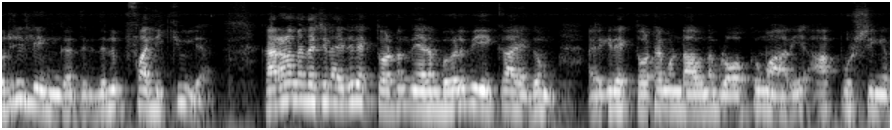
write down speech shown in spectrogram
ഒരു ലിംഗത്തിന് ഇതിന് ഫലിക്കില്ല. കാരണം എന്താ വെച്ചാൽ അതിൽ രക്തോട്ടം ഞരമ്പുകൾ വീക്കായതും അല്ലെങ്കിൽ രക്തോട്ടം ഉണ്ടാവുന്ന ബ്ലോക്ക് മാറി ആ പുഷിങ്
